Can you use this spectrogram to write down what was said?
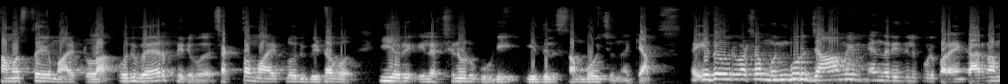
സമസ്തയുമായിട്ടുള്ള ഒരു വേർതിരിവ് ശക്തമായിട്ടുള്ള ഒരു വിടവ് ഈ ഒരു ഇലക്ഷനോട് കൂടി ഇതിൽ സംഭവിച്ചു എന്നേക്കാം ഇത് ഒരു പക്ഷെ മുൻകൂർ ജാമ്യം എന്ന രീതിയിൽ കൂടി പറയാം. കാരണം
